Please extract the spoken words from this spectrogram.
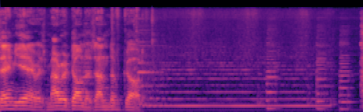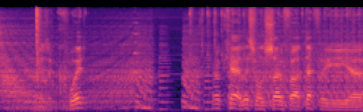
Same year as Maradona's Hand of God. There's a quid. Okay, this one so far definitely... Uh,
